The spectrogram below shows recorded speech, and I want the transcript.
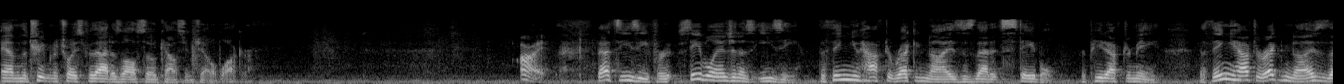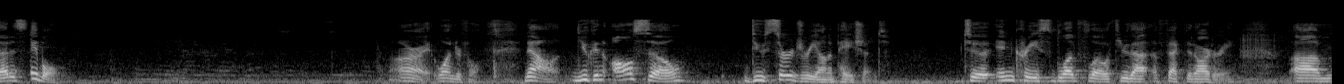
And the treatment of choice for that is also calcium channel blocker. All right, that's easy. For stable angina is easy. The thing you have to recognize is that it's stable. Repeat after me. The thing you have to recognize is that it's stable. All right, wonderful. Now, you can also do surgery on a patient to increase blood flow through that affected artery. Um,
